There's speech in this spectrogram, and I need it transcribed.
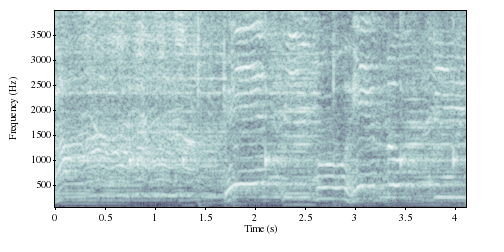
I, and people have no fear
